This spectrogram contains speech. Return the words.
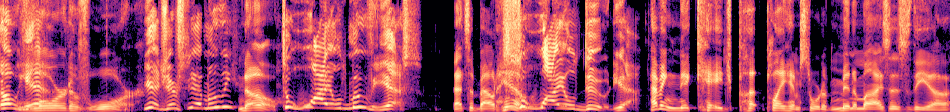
Oh, yeah. Lord of War. Yeah, did you ever see that movie? No, It's a wild movie, yes. that's about him. He's a wild dude, yeah. Having Nick Cage pl- play him sort of minimizes the uh,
